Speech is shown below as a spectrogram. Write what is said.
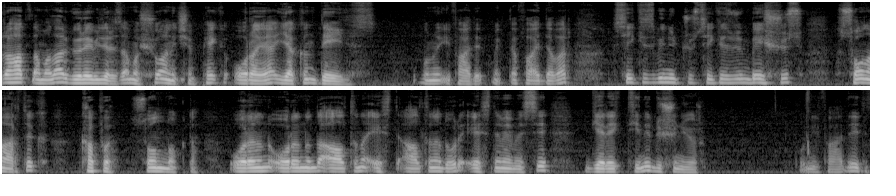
rahatlamalar görebiliriz ama şu an için pek oraya yakın değiliz. Bunu ifade etmekte fayda var. 8300-8500 son artık kapı, son nokta. Oranın oranında altına est, altına doğru esnememesi gerektiğini düşünüyorum. Bunu ifade edin.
